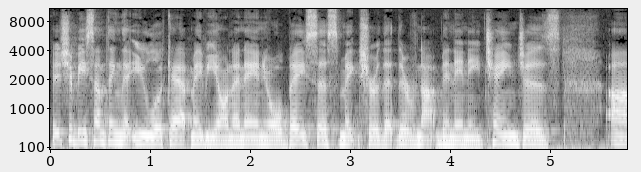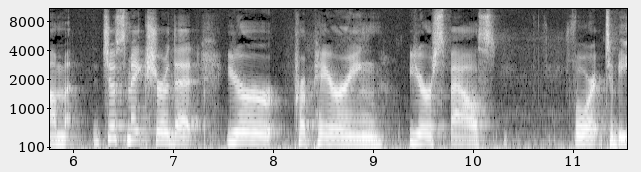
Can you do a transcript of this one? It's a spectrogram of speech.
It should be something that you look at maybe on an annual basis, make sure that there have not been any changes. Um, just make sure that you're preparing your spouse for it to be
